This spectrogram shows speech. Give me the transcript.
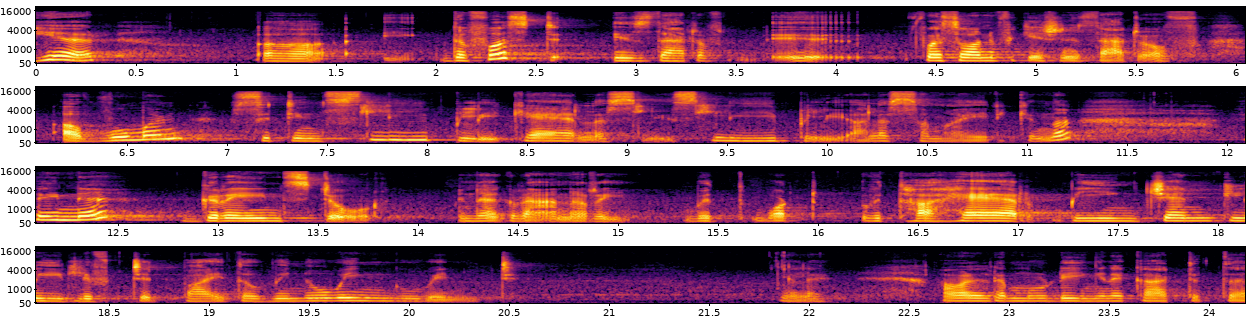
here the first is that of uh, personification is that of a woman sitting sleepily carelessly sleepily അലസമായിരിക്കുന്ന പിന്നെ grain store in a granary with what with her hair being gently lifted by the winnowing wind അല്ലേ? അവളുടെ മുടി ഇങ്ങനെ കാറ്റത്ത്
